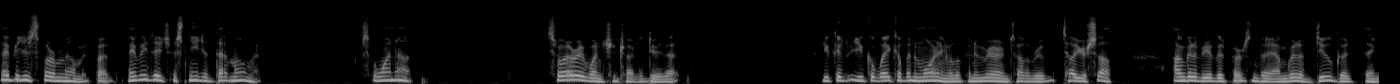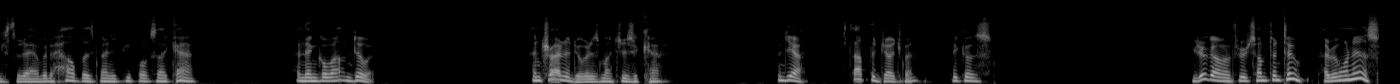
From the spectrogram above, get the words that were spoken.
Maybe just for a moment, but maybe they just needed that moment. So why not? So everyone should try to do that. You could you could wake up in the morning and look in the mirror and tell tell yourself, I'm going to be a good person today. I'm going to do good things today. I'm going to help as many people as I can, and then go out and do it. And try to do it as much as you can. But yeah, stop the judgment because you're going through something too. Everyone is.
